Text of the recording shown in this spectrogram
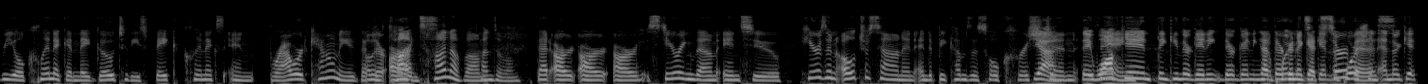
real clinic and they go to these fake clinics in Broward County that Oh, there tons. are a ton of them Tons of them. that are are are steering them into here's an ultrasound and, and it becomes this whole Christian Yeah, they walk in thinking they're getting they're getting That they're gonna get get, an abortion, and they're get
